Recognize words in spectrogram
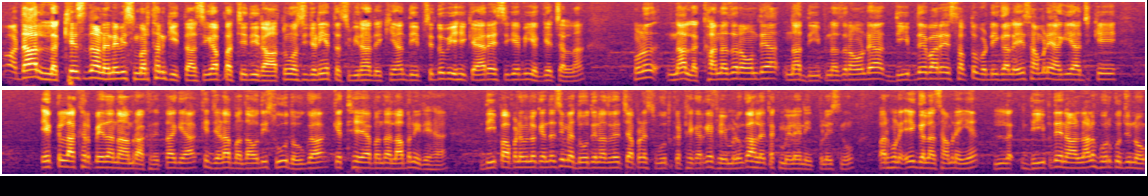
ਤੁਹਾਡਾ ਲੱਖੇ ਸਿਧਾਣੇ ਨੇ ਵੀ ਸਮਰਥਨ ਕੀਤਾ ਸੀਗਾ 25 ਦੀ ਰਾਤ ਨੂੰ, ਅਸੀਂ ਜਿਹੜੀਆਂ ਤਸਵੀਰਾਂ ਦੇਖੀਆਂ, ਦੀਪ ਸਿੱਧੂ ਵੀ ਇਹੀ ਕਹਿ ਰਹੇ ਸੀਗੇ ਵੀ ਅੱਗੇ ਚੱਲਣਾ। ਹੁਣ ਨਾ ਲੱਖਾ ਨਜ਼ਰ ਆਉਂਦਿਆ ਨਾ ਦੀਪ ਨਜ਼ਰ ਆਉਂਦਿਆ ਦੀਪ ਦੇ ਬਾਰੇ ਸਭ ਤੋਂ ਵੱਡੀ ਗੱਲ ਇਹ ਸਾਹਮਣੇ ਆ ਗਈ ਅੱਜ ਕਿ 1 ਲੱਖ ਰੁਪਏ ਦਾ ਨਾਮ ਰੱਖ ਦਿੱਤਾ ਗਿਆ ਕਿ ਜਿਹੜਾ ਬੰਦਾ ਉਹਦੀ ਸੂਦ ਦਊਗਾ ਕਿੱਥੇ ਆ ਬੰਦਾ ਲੱਭ ਨਹੀਂ ਰਿਹਾ। ਦੀਪ ਆਪਣੇ ਵੱਲੋਂ ਕਹਿੰਦਾ ਸੀ, ਮੈਂ 2 ਦਿਨਾਂ ਦੇ ਵਿੱਚ ਆਪਣੇ ਸਬੂਤ ਇਕੱਠੇ ਕਰਕੇ ਫੇਰ ਮਿਲੂੰਗਾ, ਹਾਲੇ ਤੱਕ ਮਿਲੇ ਨਹੀਂ ਪੁਲਿਸ ਨੂੰ। ਪਰ ਹੁਣ ਇਹ ਗੱਲਾਂ ਸਾਹਮਣੇ ਆਈਆਂ। ਲ- ਦੀਪ ਦੇ ਨਾਲ ਨਾਲ ਹੋਰ ਕੁਝ ਨੌ-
